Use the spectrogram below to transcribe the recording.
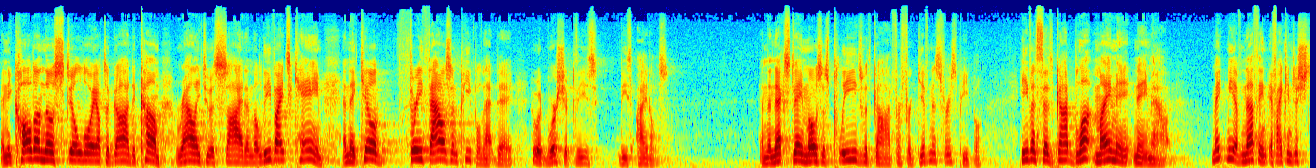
And he called on those still loyal to God to come rally to his side. And the Levites came, and they killed 3,000 people that day who had worshiped these, these idols. And the next day, Moses pleads with God for forgiveness for his people. He even says, God, blot my name out. Make me of nothing if I can just,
